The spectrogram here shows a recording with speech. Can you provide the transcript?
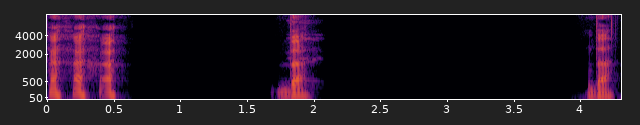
Da, da, da,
